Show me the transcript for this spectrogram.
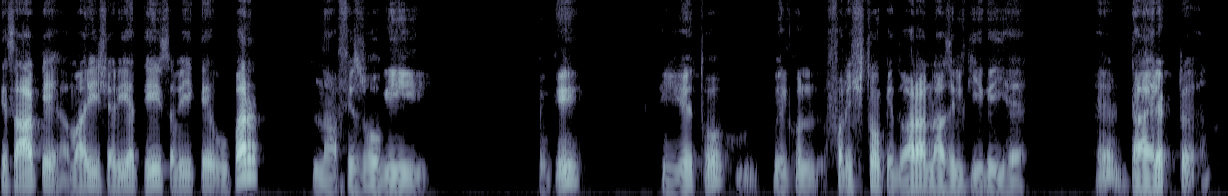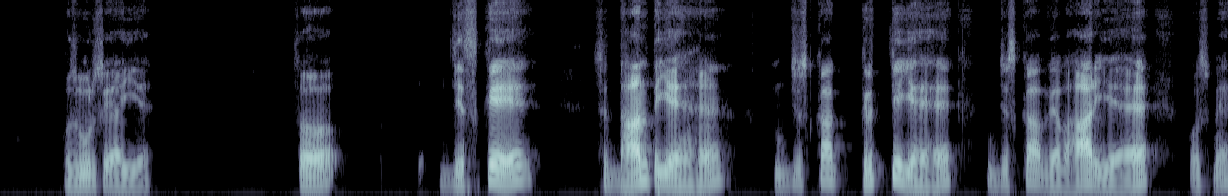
کہ صاحب کہ ہماری شریعت ہی سبھی کے اوپر نافذ ہوگی۔ کیونکہ یہ تو بالکل فرشتوں کے دوارا نازل کی گئی ہے۔ ڈائریکٹ حضور سے آئی ہے۔ تو جس کے سدھانت یہ ہیں، جس کا کرتیہ یہ ہے، جس کا ویوہار یہ ہے، اس میں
